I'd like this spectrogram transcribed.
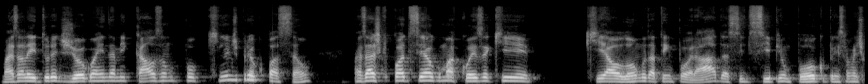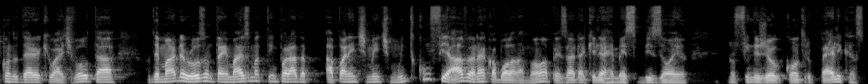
mas a leitura de jogo ainda me causa um pouquinho de preocupação. Mas acho que pode ser alguma coisa que, que ao longo da temporada se dissipe um pouco, principalmente quando o Derek White voltar. O DeMar DeRozan está em mais uma temporada aparentemente muito confiável, né, com a bola na mão, apesar daquele arremesso bizonho no fim do jogo contra o Pelicans.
